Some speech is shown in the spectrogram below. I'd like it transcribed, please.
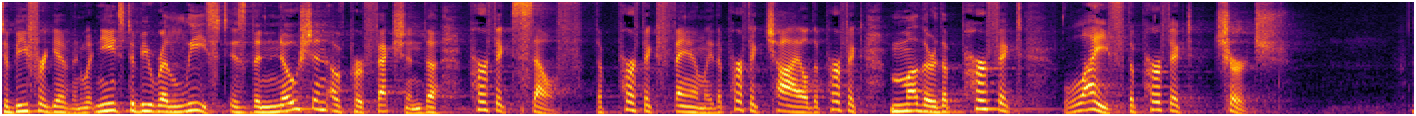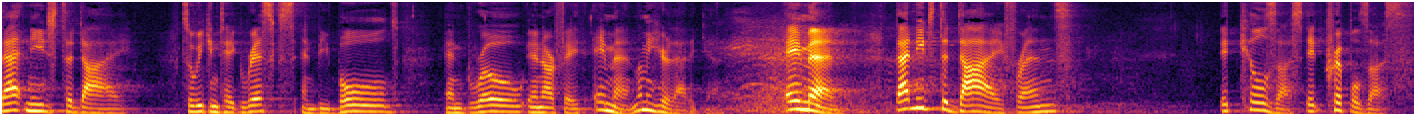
to be forgiven, what needs to be released is the notion of perfection, the perfect self, the perfect family, the perfect child, the perfect mother, the perfect life, the perfect church. That needs to die so we can take risks and be bold and grow in our faith. Amen. Let me hear that again. Amen. Amen. That needs to die, friends. It kills us, it cripples us,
